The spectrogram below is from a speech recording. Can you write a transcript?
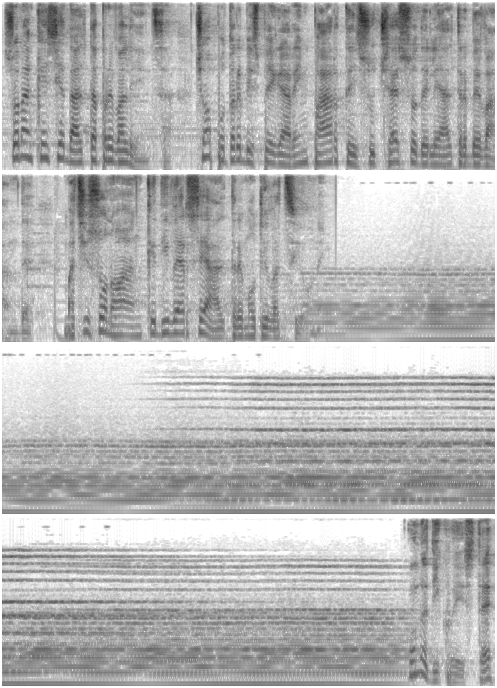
sono anch'essi ad alta prevalenza. Ciò potrebbe spiegare in parte il successo delle altre bevande, ma ci sono anche diverse altre motivazioni. Una di queste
